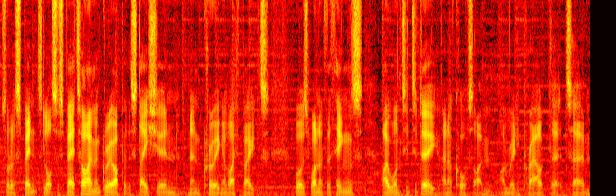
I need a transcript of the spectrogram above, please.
sort of spent lots of spare time and grew up at the station. And crewing a lifeboat was one of the things I wanted to do. And of course, I'm I'm really proud that um,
